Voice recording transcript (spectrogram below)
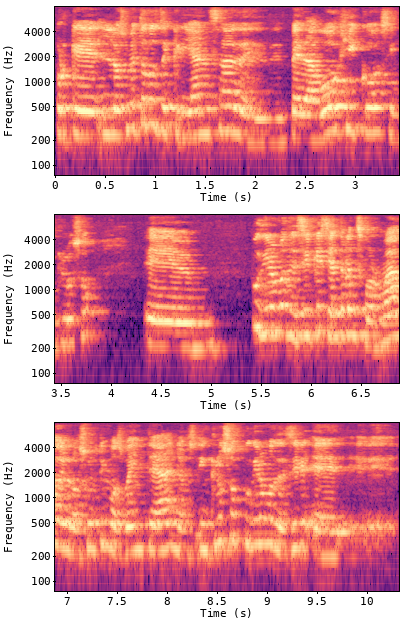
Porque los métodos de crianza, de, pedagógicos incluso, eh, pudiéramos decir que se han transformado en los últimos 20 años, incluso pudiéramos decir eh,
